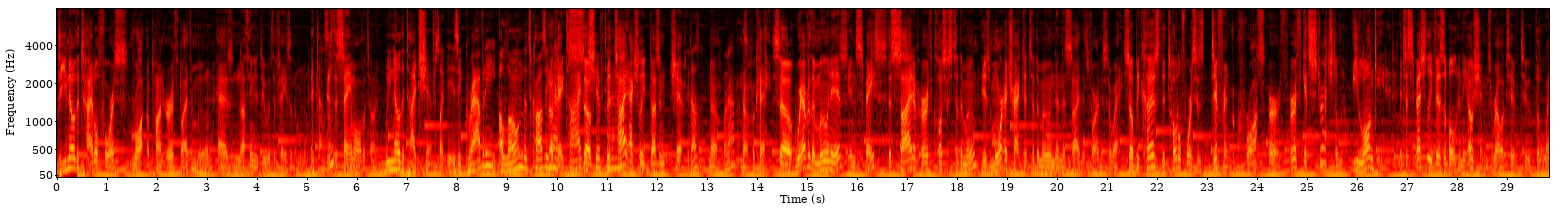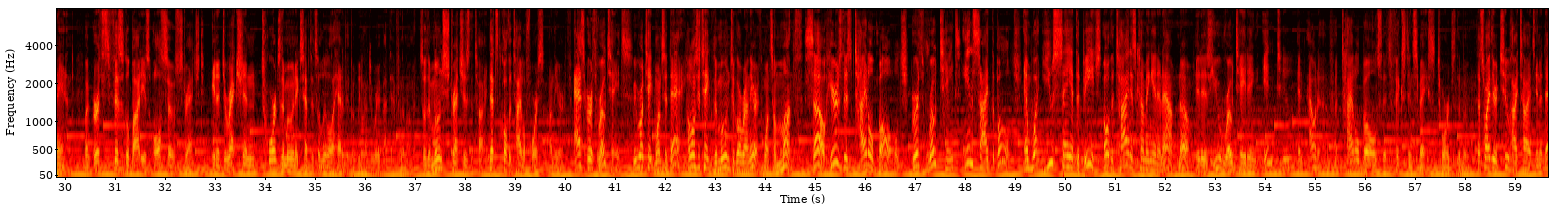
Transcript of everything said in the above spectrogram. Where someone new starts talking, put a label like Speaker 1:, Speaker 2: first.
Speaker 1: Do you know the tidal force wrought upon Earth by the moon has nothing to do with the phase of the moon?
Speaker 2: It doesn't?
Speaker 1: It's the same all the time.
Speaker 2: We know the tide shifts. Like, is it gravity alone that's causing
Speaker 1: Okay,
Speaker 2: that tide
Speaker 1: so
Speaker 2: to shift?
Speaker 1: the tide
Speaker 2: out?
Speaker 1: actually doesn't shift.
Speaker 2: It doesn't.
Speaker 1: No.
Speaker 2: What happens?
Speaker 1: No, okay. So wherever the moon is in space, the side of Earth closest to the moon is more attracted to the moon than the side that's farthest away. So because the total force is different across Earth, Earth gets stretched a little, elongated. It's especially visible in the oceans relative to the land. But Earth's physical body is also stretched in a direction towards the moon, except it's a little ahead of it, but we don't have to worry about that for the moment. So the moon stretches the tide. That's called the tidal force on the Earth. As Earth rotates, we rotate once a day. How long does it take the moon to go around the Earth? Once a month. So here's this tidal bulge. Earth rotates inside the bulge. And what you say at the beach, oh, the tide is coming in and out. No, it is you rotating into and out of a tidal bulge that's fixed in space towards the moon. That's why there are two high tides in a day.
